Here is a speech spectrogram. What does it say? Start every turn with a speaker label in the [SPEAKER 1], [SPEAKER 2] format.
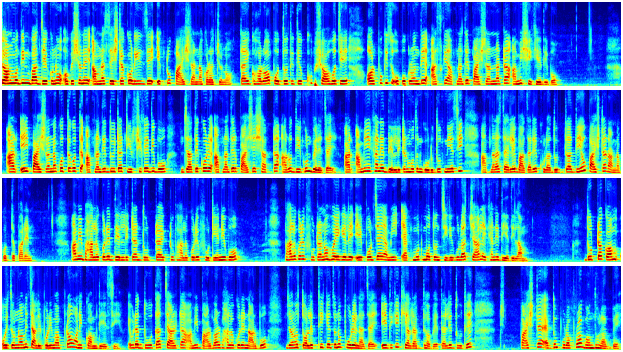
[SPEAKER 1] জন্মদিন বা যে কোনো অকেশনেই আমরা চেষ্টা করি যে একটু পায়েস রান্না করার জন্য। তাই ঘরোয়া পদ্ধতিতে খুব সহজে অল্প কিছু উপকরণ দিয়ে আজকে আপনাদের পায়েস রান্নাটা আমি শিখিয়ে দিব। আর এই পায়েস রান্না করতে করতে আপনাদের দুইটা টিপস শিখিয়ে দিব, যাতে করে আপনাদের পায়েসের স্বাদটা আরও দ্বিগুণ বেড়ে যায়। আর আমি এখানে দেড় লিটার মতন গরু দুধ নিয়েছি, আপনারা চাইলে বাজারে খোলা দুধটা দিয়েও পায়েসটা রান্না করতে পারেন। আমি ভালো করে দেড় লিটার দুধটা একটু ভালো করে ফুটিয়ে নিব। ভালো করে ফুটানো হয়ে গেলে এ পর্যায়ে আমি এক মুঠ মতন চিনিগুলার চাল এখানে দিয়ে দিলাম। দুধটা কম, ওই জন্য আমি চালের পরিমাপটাও অনেক কম দিয়েছি। এবারে দুধ আর চালটা আমি বারবার ভালো করে নাড়বো যেন তলের থেকে যেন পুড়ে না যায়। এই দিকে খেয়াল রাখতে হবে, তাহলে দুধে পায়েসটা একদম পুরো পুরো গন্ধ লাগবে।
